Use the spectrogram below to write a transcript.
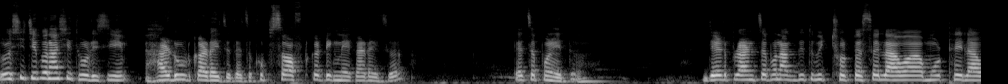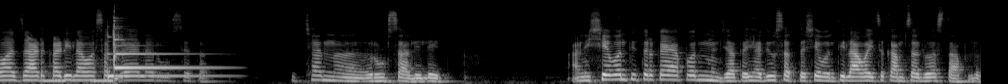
तुळशीची पण अशी थोडीशी हार्डवूड काढायचं त्याचं. खूप सॉफ्ट कटिंग नाही काढायचं. त्याचं पण येतं. जेड प्लांटचं पण अगदी तुम्ही छोटंसं लावा मोठं लावा जाड काडी लावा सगळ्याला रूट्स येतात. छान रूट्स आलेले आहेत. आणि शेवंती तर काय आपण म्हणजे आता ह्या दिवसात तर शेवंती लावायचं काम चालू असतं आपलं.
